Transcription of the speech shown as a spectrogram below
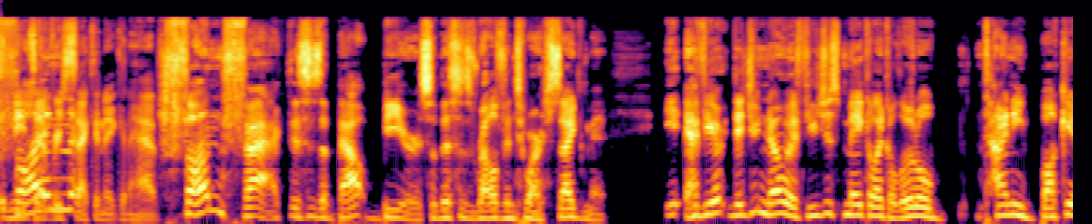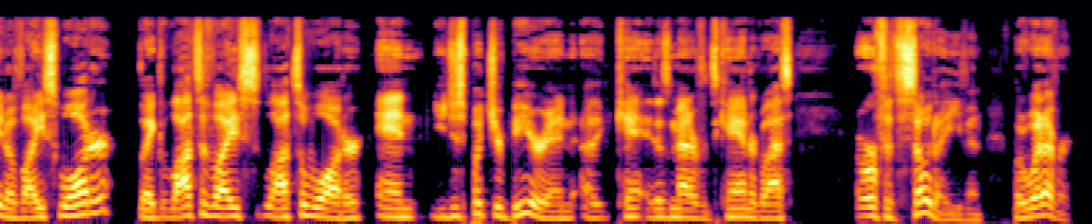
it needs every second it can have. Fun fact: This is about beer, so this is relevant to our segment. Have you? Did you know if you just make like a little tiny bucket of ice water, like lots of ice, lots of water, and you just put your beer in a can? It doesn't matter if it's can or glass, or if it's soda even, but whatever.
